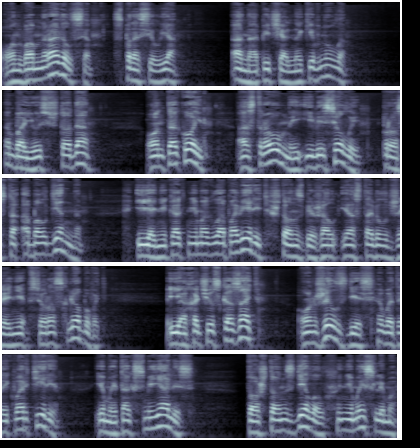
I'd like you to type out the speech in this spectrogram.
«Он вам нравился?» — спросил я. Она печально кивнула. «Боюсь, что да. Он такой, остроумный и веселый, просто обалденно и я никак не могла поверить, что он сбежал и оставил Дженни все расхлебывать. Я хочу сказать, он жил здесь, в этой квартире, и мы так смеялись. То, что он сделал, немыслимо.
